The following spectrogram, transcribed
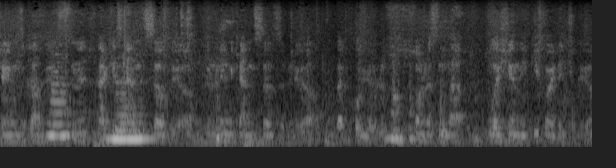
Çayımızı kahvemizini herkes kendisi alıyor. Ürünlerini kendisi hazırlıyor. Burada koyuyoruz. Sonrasında bulaşığını yıkayıp öyle çıkıyor.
